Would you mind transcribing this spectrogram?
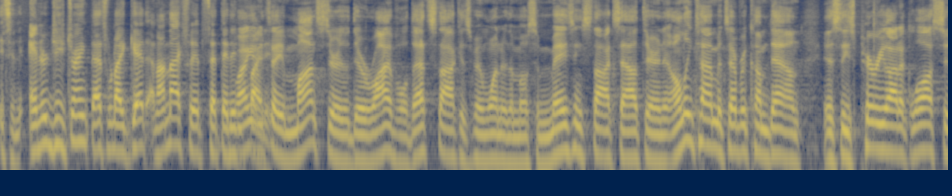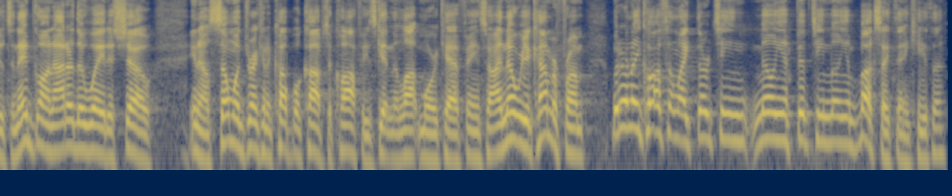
It's an energy drink. That's what I get, and I'm actually upset they didn't Well, I got fight to it. tell you, Monster, their rival, that stock has been one of the most amazing stocks out there. And the only time it's ever come down is these periodic lawsuits. And they've gone out of their way to show, you know, someone drinking a couple of cups of coffee is getting a lot more caffeine. So I know where you're coming from, but it only cost them like 13 million, 15 million bucks, I think, Hitha.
